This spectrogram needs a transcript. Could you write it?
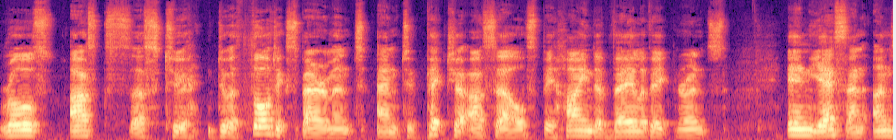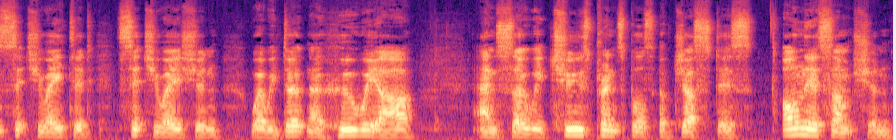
Rawls asks us to do a thought experiment and to picture ourselves behind a veil of ignorance in, yes, an unsituated situation where we don't know who we are, and so we choose principles of justice on the assumption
